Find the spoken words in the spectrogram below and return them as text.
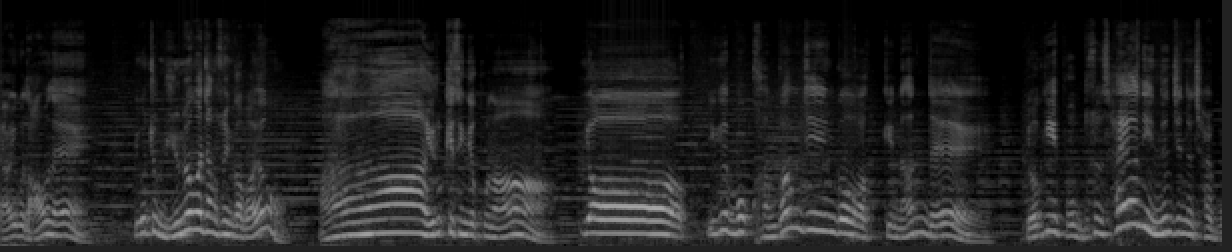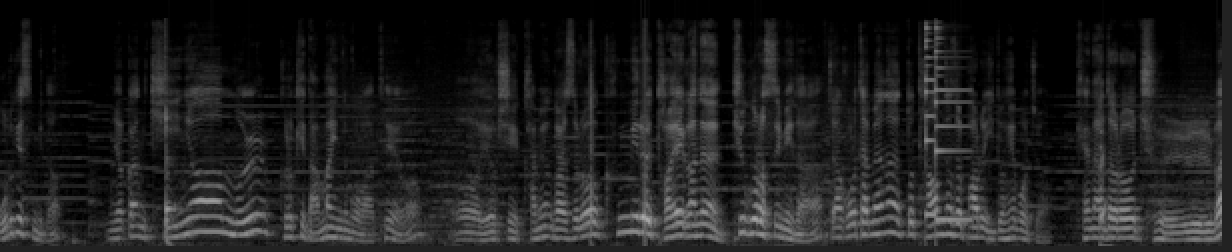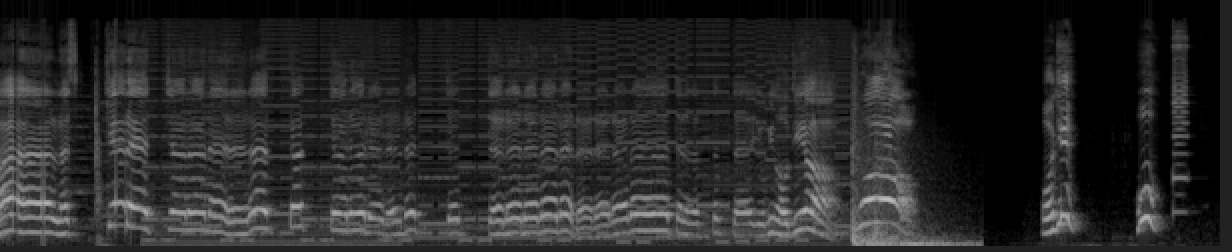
야, 이거 나오네. 이거 좀 유명한 장소인가봐요. 아, 이렇게 생겼구나. 야, 이게 뭐 관광지인 것 같긴 한데, 여기 뭐 무슨 사연이 있는지는 잘 모르겠습니다. 약간 기념물 그렇게 남아있는 것 같아요. 어, 역시 가면 갈수록 흥미를 더해가는 휴그렇습니다. 자, 그렇다면 또 다음 장소 바로 이동해보죠. 캐나다로 출발! Let's get it! 여긴 어디야? 와! 아니? 어?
